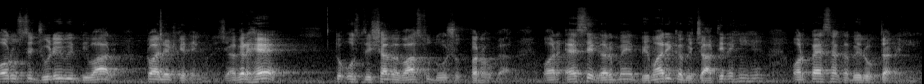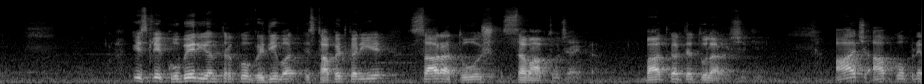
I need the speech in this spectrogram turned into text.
और उससे जुड़ी हुई दीवार टॉयलेट के नहीं होनी चाहिए। अगर है तो उस दिशा में वास्तु दोष उत्पन्न होगा। और ऐसे घर में बीमारी कभी जाती नहीं है और पैसा कभी रुकता नहीं। इसलिए कुबेर यंत्र को विधिवत स्थापित करिए, सारा दोष समाप्त हो जाएगा। बात करते हैं तुला राशि की। आज आपको अपने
